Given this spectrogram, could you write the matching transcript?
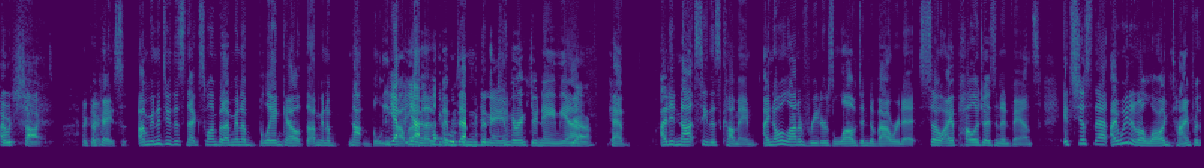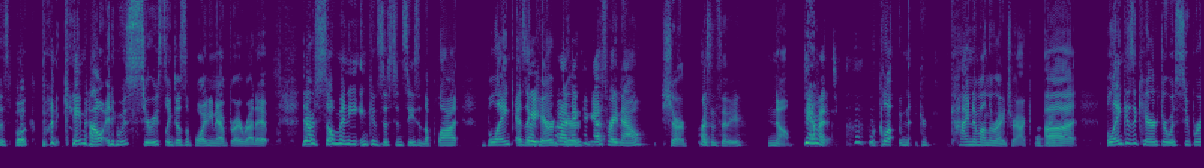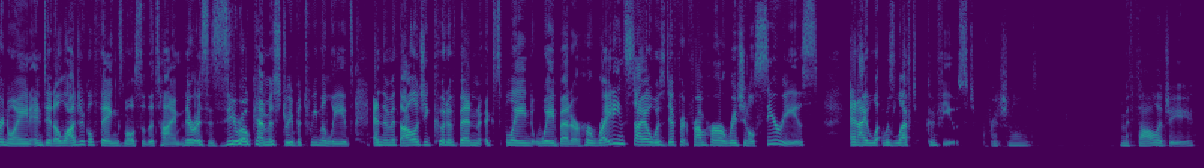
I was shocked. Okay. Okay, so I'm gonna do this next one, but I'm gonna blank out the. I'm gonna not bleep Yeah, out. but yeah, I'm gonna, like redact the name. character name. Yeah. yeah. Okay. I did not see this coming. I know a lot of readers loved and devoured it, so I apologize in advance. It's just that I waited a long time for this book, but it came out and it was seriously disappointing after I read it. There are so many inconsistencies in the plot. Blank as a Wait, character. Can I make a guess right now? Sure. Crescent City. No. Damn it. We're n- you're kind of on the right track. Okay. Uh Blank as a character was super annoying and did illogical things most of the time. There is zero chemistry between the leads, and the mythology could have been explained way better. Her writing style was different from her original series, and I le- was left confused. Original mythology.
